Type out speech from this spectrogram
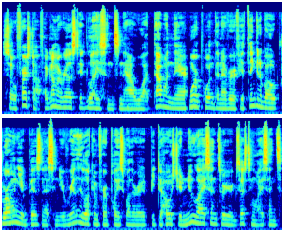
So, first off, I got my real estate license Now What? That one there, more important than ever, if you're thinking about growing your business and you're really looking for a place, whether it be to host your new license or your existing license,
